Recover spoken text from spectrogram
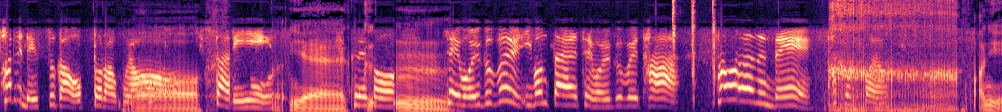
화를 낼 수가 없더라고요. 어. 쉽사리. 예. 그래서 그, 음. 제 월급을 이번 달 제 월급을 다 상환하는데 바꿨어요. 아니,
